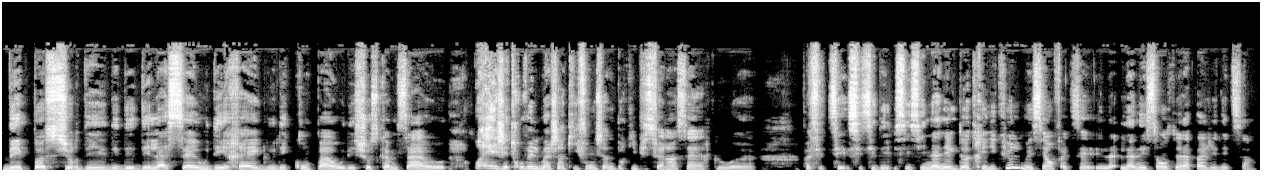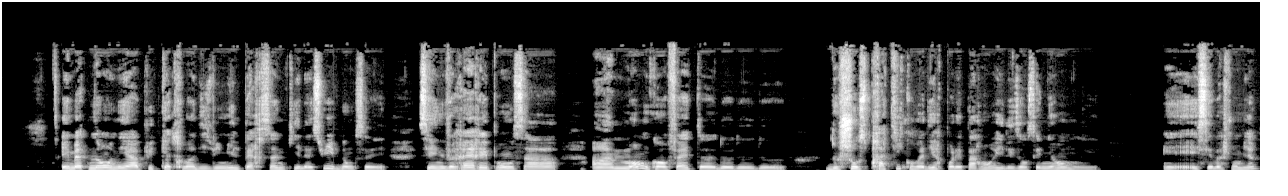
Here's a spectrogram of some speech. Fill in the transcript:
des posts sur des, des, des, lacets ou des règles ou des compas ou des choses comme ça. ouais, j'ai trouvé le machin qui fonctionne pour qu'il puisse faire un cercle. Ou, euh, enfin, c'est une anecdote ridicule, mais c'est en fait c'est la naissance de la page est née de ça. Et maintenant, on est à plus de 98 000 personnes qui la suivent, donc c'est c'est une vraie réponse à, un manque en fait de, de, de, choses pratiques, on va dire, pour les parents et les enseignants, et c'est vachement bien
